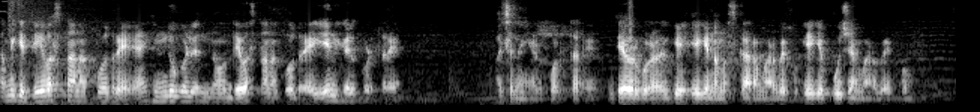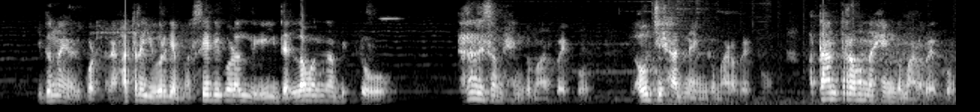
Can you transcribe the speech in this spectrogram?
ನಮಗೆ ದೇವಸ್ಥಾನಕ್ಕೆ ಹೋದ್ರೆ, ಹಿಂದೂಗಳು ನಾವು ದೇವಸ್ಥಾನಕ್ಕೆ ಹೋದ್ರೆ ಏನು ಹೇಳ್ಕೊಡ್ತಾರೆ? ಭಜನೆ ಹೇಳ್ಕೊಡ್ತಾರೆ. ದೇವರುಗಳಿಗೆ ಹೇಗೆ ನಮಸ್ಕಾರ ಮಾಡಬೇಕು, ಹೇಗೆ ಪೂಜೆ ಮಾಡಬೇಕು? ಇದನ್ನ ಹೇಳ್ಕೊಡ್ತಾರೆ. ಆತರ ಇವ್ರಿಗೆ ಮಸೀದಿಗಳಲ್ಲಿ ಇದೆಲ್ಲವನ್ನ ಬಿಟ್ಟು ಟೆರರಿಸಂ ಹೆಂಗ್ ಮಾಡಬೇಕು? ಲವ್ ಜಿಹಾದ್ನ ಹೆಂಗ್ ಮಾಡಬೇಕು? ಮತಾಂತರವನ್ನ ಹೆಂಗ್ ಮಾಡಬೇಕು?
